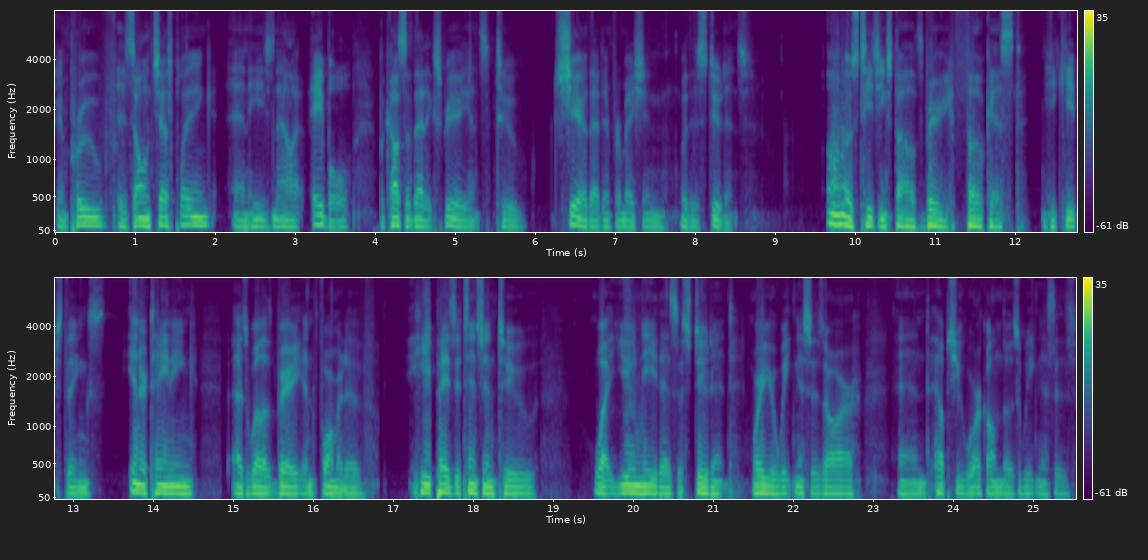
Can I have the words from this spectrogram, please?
improve his own chess playing. And he's now able, because of that experience, to share that information with his students. Ono's teaching style is very focused. He keeps things entertaining as well as very informative. He pays attention to what you need as a student where your weaknesses are and helps you work on those weaknesses.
